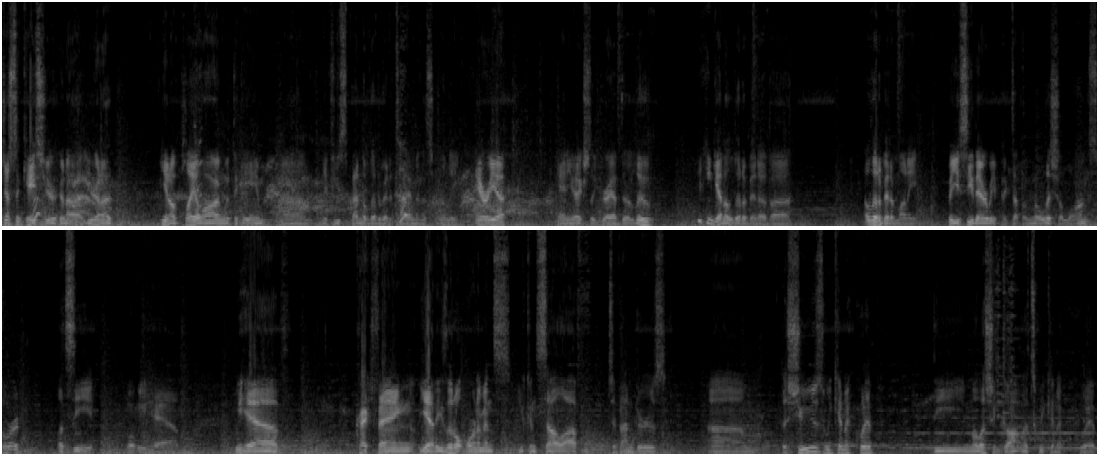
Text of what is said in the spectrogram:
just in case you're gonna you're gonna you know play along with the game, um, if you spend a little bit of time in this early area and you actually grab their loot, you can get a little bit of uh, a little bit of money. But you see there, we picked up a militia longsword. Let's see what we have. We have cracked fang. Yeah, these little ornaments you can sell off to vendors. Um, the shoes we can equip. The militia gauntlets we can equip.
